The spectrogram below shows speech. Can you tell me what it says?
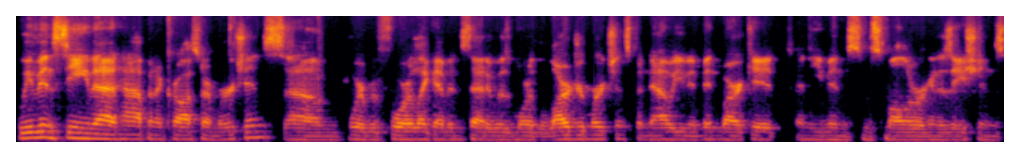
We've been seeing that happen across our merchants, um, where before, like Evan said, it was more the larger merchants, but now even mid market and even some smaller organizations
